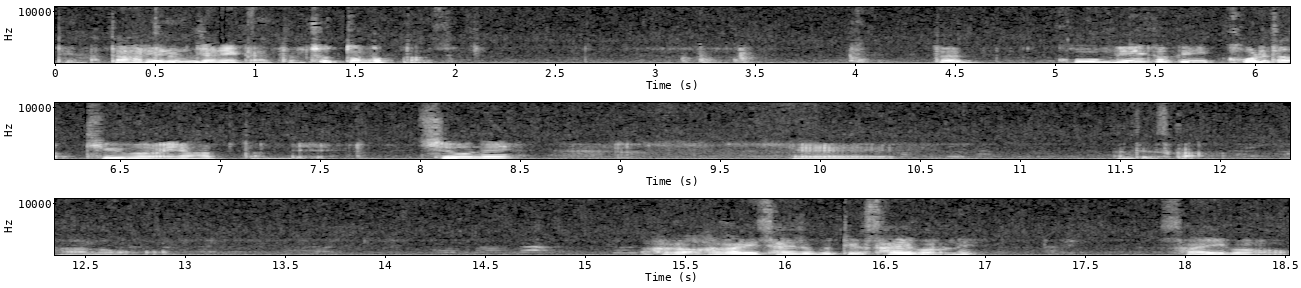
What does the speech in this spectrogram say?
て、また荒れるんじゃねえかなとちょっと思ったんですよ。だ、こう、明確にこれだっていう馬がいなかったんで、一応ね、えー、なんていうんですか、あの、上がり最速っていう最後のね、最後の、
